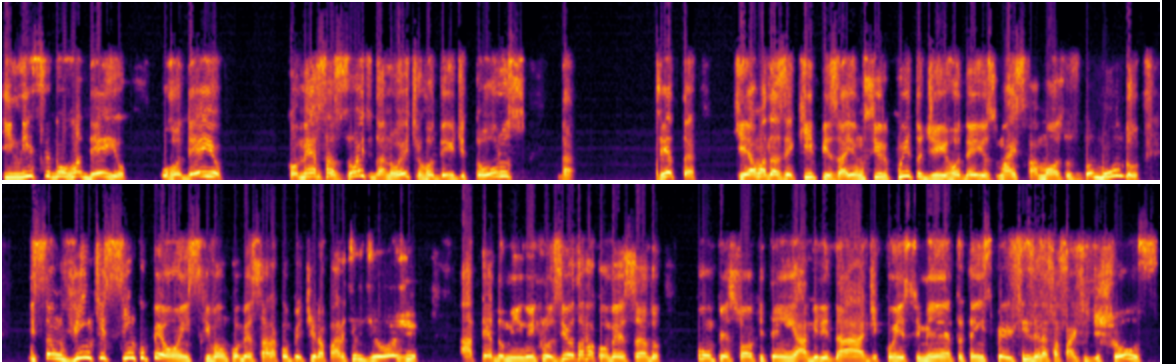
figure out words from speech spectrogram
início do rodeio. O rodeio começa às oito da noite, o rodeio de touros Zeta, que é uma das equipes aí, um circuito de rodeios mais famosos do mundo, e são 25 peões que vão começar a competir a partir de hoje até domingo. Inclusive, eu estava conversando com o pessoal que tem habilidade, conhecimento, tem expertise nessa parte de shows.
